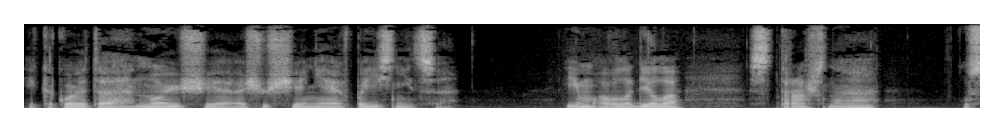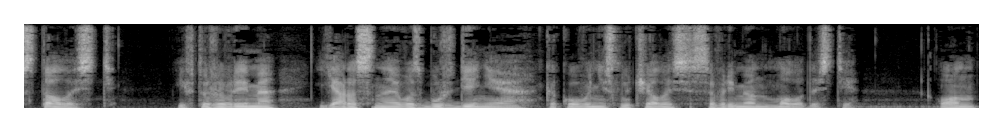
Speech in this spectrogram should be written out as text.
и какое-то ноющее ощущение в пояснице. Им овладела страшная усталость и в то же время яростное возбуждение, какого не случалось со времен молодости. Он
